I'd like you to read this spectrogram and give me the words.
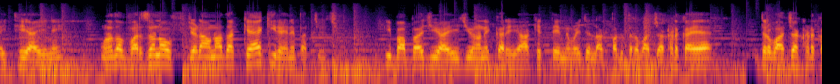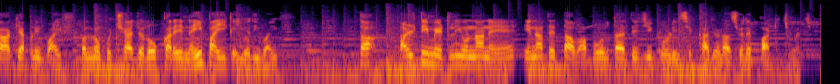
ਇੱਥੇ ਆਏ ਨੇ। ਉਹਨਾਂ ਦਾ ਵਰਜ਼ਨ ਆਫ ਜਿਹੜਾ ਉਹਨਾਂ ਦਾ ਕਹਿ ਕੀ ਰਹੇ ਨੇ ਪਰਚੇ 'ਚ ਕਿ ਬਾਬਾ ਜੀ ਆਏ ਜੀ ਉਹਨਾਂ ਨੇ ਘਰੇ ਆ ਕੇ 3 ਵਜੇ ਦੇ ਲਗਭਗ ਦਰਵਾਜ਼ਾ ਖੜਕਾਇਆ। ਹੈ। ਦਰਵਾਜ਼ਾ ਖੜਕਾ ਕੇ ਆਪਣੀ ਵਾਈਫ ਵੱਲੋਂ ਪੁੱਛਿਆ ਜਦੋਂ ਘਰੇ ਨਹੀਂ ਪਾਈ ਗਈ ਉਹਦੀ ਵਾਈਫ ਤਾਂ ਅਲਟੀਮੇਟਲੀ ਉਹਨਾਂ ਨੇ ਇਹਨਾਂ ਤੇ ਧਾਵਾ ਬੋਲਤਾ ਤੇ ਜੀ ਗੋਲੀ ਸਿੱਕਾ ਜਿਹੜਾ ਸੀ ਉਹਦੇ ਪੱਟ 'ਚ ਵੱਜਿਆ।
